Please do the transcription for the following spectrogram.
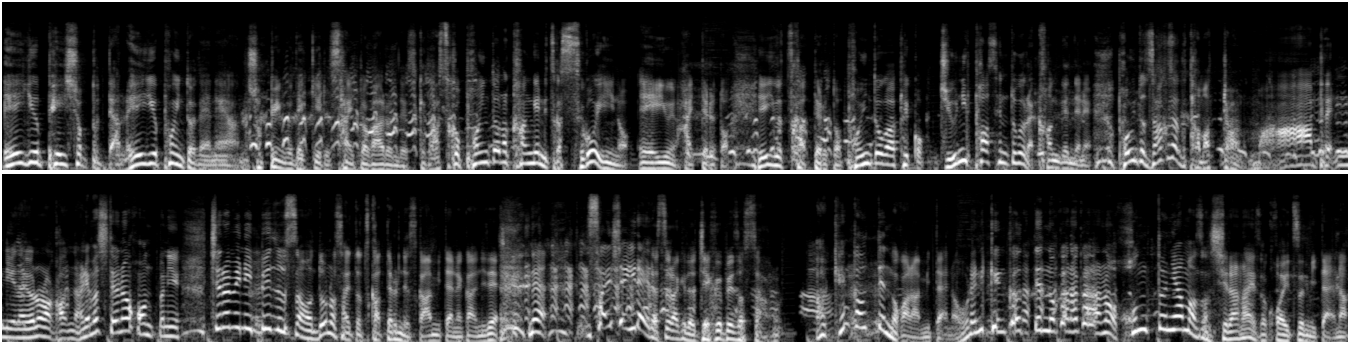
au ペイショップってあの au ポイントでねあのショッピングできるサイトがあるんですけどあそこポイントの還元率がすごいいいの。au に入ってると。au 使ってると。ポイントが結構12%ぐらい還元でねポイントザクザク溜まっちゃうまあ便利な世の中になりましたよね本当に。ちなみにベゾスさんはどのサイト使ってるんですか？みたいな感じで。ね最初イライラするわけどジェフ・ベゾスさん。あ喧嘩売ってんのかな？みたいな。俺に喧嘩売ってんのかなからの本当にアマゾン知らないぞこいつ。みたいな。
